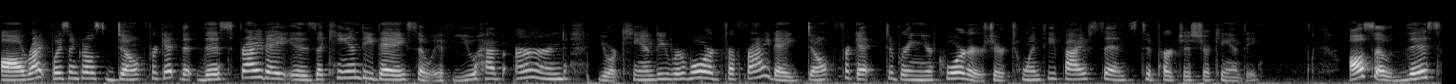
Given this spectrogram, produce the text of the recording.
All right, boys and girls, don't forget that this Friday is a candy day. So if you have earned your candy reward for Friday, don't forget to bring your quarters, your 25 cents to purchase your candy. Also, this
